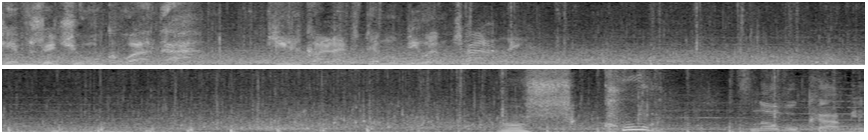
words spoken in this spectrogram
Się w życiu układa. Kilka lat temu biłem czarnych. Oż kur... Znowu kamień.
